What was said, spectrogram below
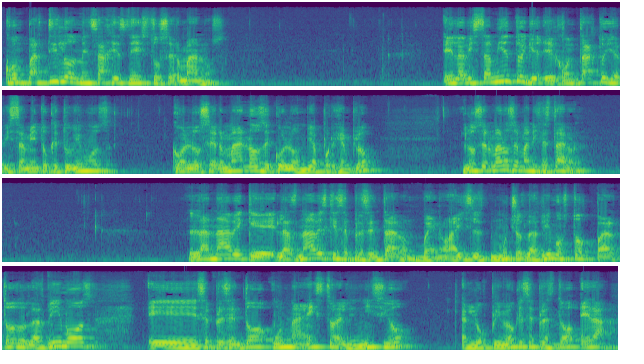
compartir los mensajes de estos hermanos. El avistamiento y el contacto y avistamiento que tuvimos con los hermanos de Colombia, por ejemplo, los hermanos se manifestaron. La nave que, las naves que se presentaron, bueno, ahí muchos las vimos, todos las vimos. eh, se presentó un maestro al inicio. Lo primero que se presentó era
